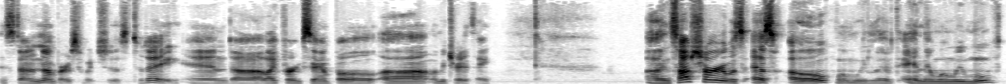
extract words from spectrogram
instead of numbers, which is today. And uh, like for example, uh, let me try to think. Uh, in South Shore, it was SO when we lived, and then when we moved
